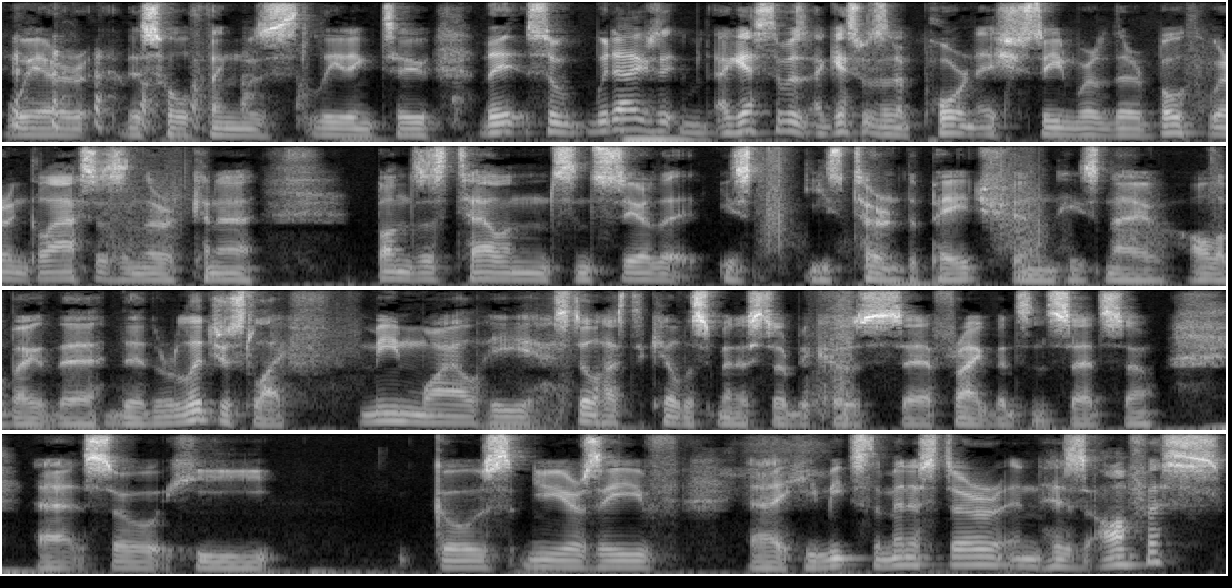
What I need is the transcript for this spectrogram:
where this whole thing was leading to. They so would actually I guess there was I guess it was an important ish scene where they're both wearing glasses and they're kind of Buns is telling sincere that he's he's turned the page and he's now all about the, the, the religious life. Meanwhile, he still has to kill this minister because uh, Frank Vincent said so. Uh, so he goes New Year's Eve. Uh, he meets the minister in his office,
